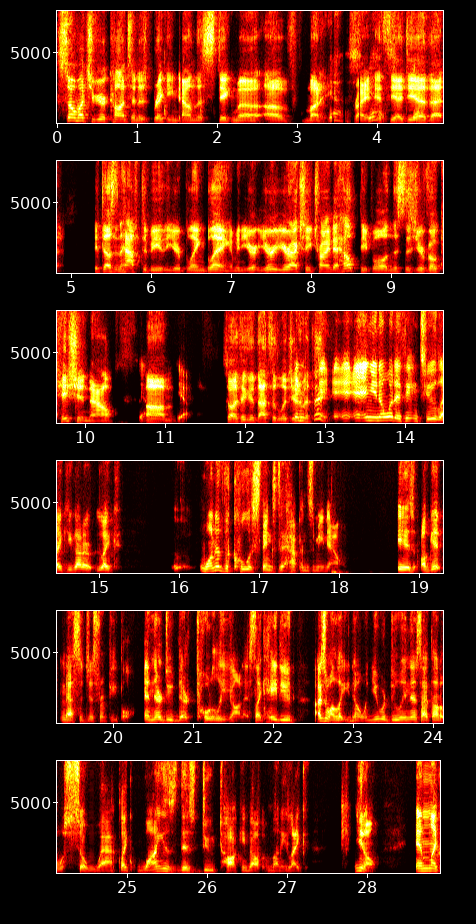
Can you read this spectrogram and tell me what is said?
So much of your content is breaking down the stigma of money, yes, right? Yes, it's the idea that it doesn't have to be that you're bling bling. I mean, you're you're you're actually trying to help people, and this is your vocation now. Yeah. Um, yeah. So I think that that's a legitimate and, thing. And, and you know what I think too, like you got to like one of the coolest things that happens to me now is I'll get messages from people and they're dude, they're totally honest. Like, hey, dude, I just want to let you know when you were doing this, I thought it was so whack. Like, why is this dude talking about money? Like, you know, and like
